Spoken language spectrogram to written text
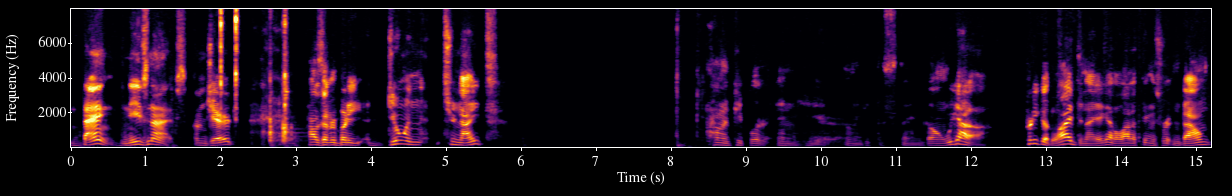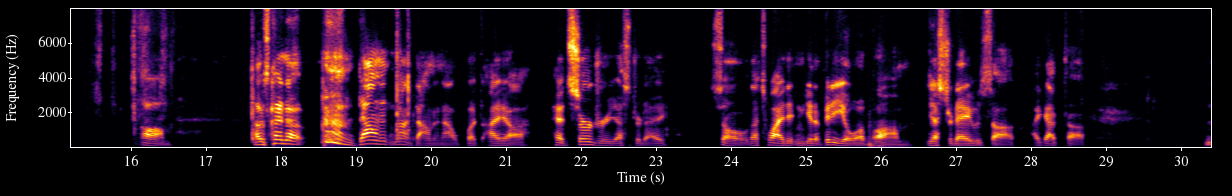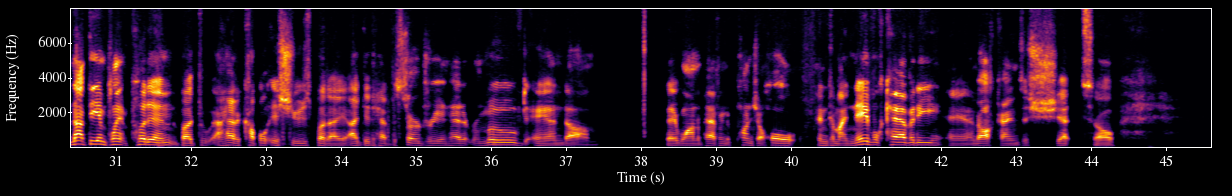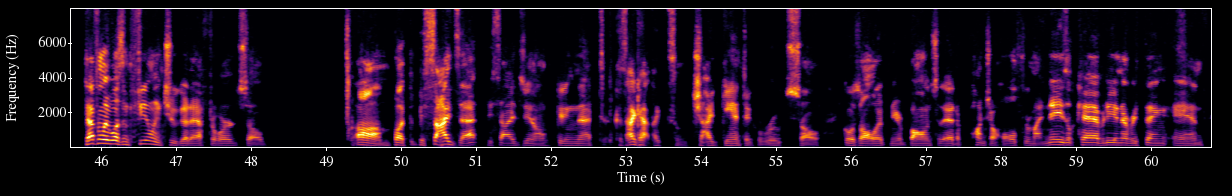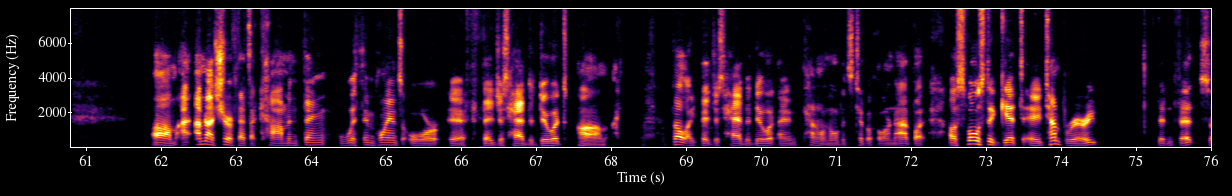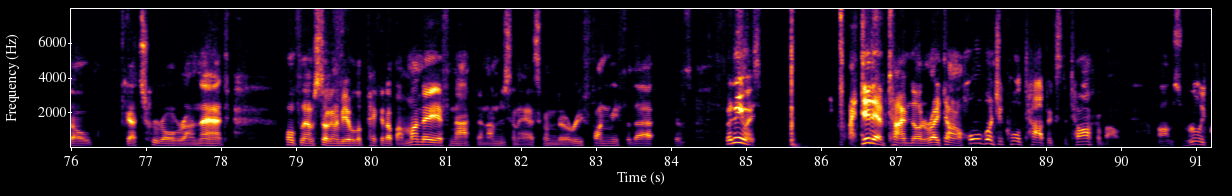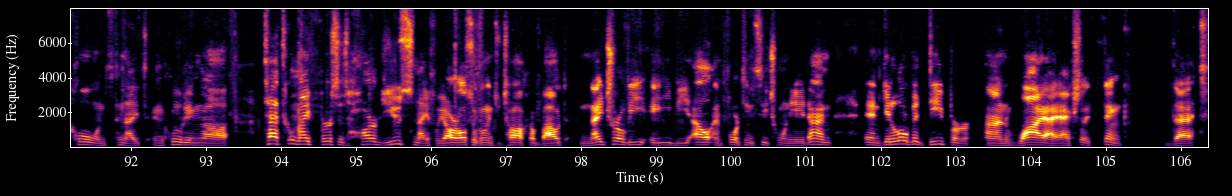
Bang, Neeves Knives. I'm Jerad. How's everybody doing tonight? How many people are in here? Let me get this thing going. We got a pretty good live tonight. I got a lot of things written down. Um, I was kind of down and not down and out, but I uh, had surgery yesterday, so that's why I didn't get a video up. Um, yesterday was uh, I got uh, not the implant put in, but I had a couple issues. But I, I did have the surgery and had it removed, and um, they wound up having to punch a hole into my navel cavity and all kinds of shit. So definitely wasn't feeling too good afterwards. So um but besides that besides you know getting that because i got like some gigantic roots so goes all up near bone. So they had to punch a hole through my nasal cavity and everything. And um, I, am not sure if that's a common thing with implants or if they just had to do it. Um, I felt like they just had to do it. I, I don't know if it's typical or not, but I was supposed to get a temporary, didn't fit. So got screwed over on that. Hopefully, I'm still going to be able to pick it up on Monday. If not, then I'm just going to ask them to refund me for that. Because, but anyways, I did have time though to write down a whole bunch of cool topics to talk about. Um, some really cool ones tonight, including uh, tactical knife versus hard use knife. We are also going to talk about Nitro V AEBL and 14C28N and get a little bit deeper on why I actually think that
